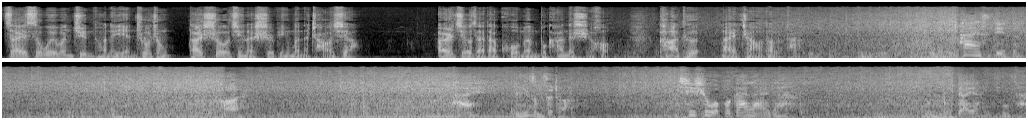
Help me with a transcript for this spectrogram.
在一次慰问军团的演出中，他受尽了士兵们的嘲笑。而就在他苦闷不堪的时候，卡特来找到了他。嗨，斯蒂芬。嗨。嗨。你怎么在这儿？其实我不该来的。表演很精彩。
